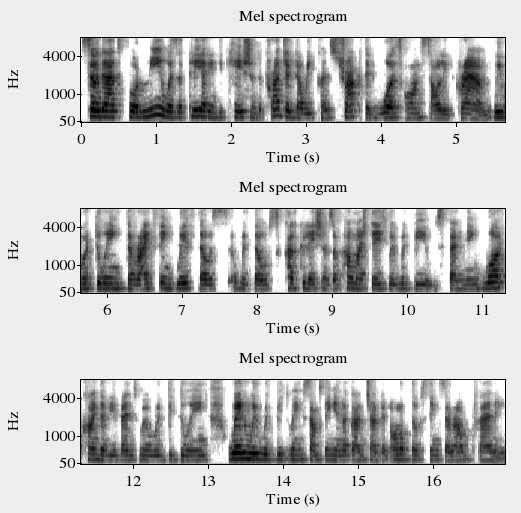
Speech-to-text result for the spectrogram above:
so that for me was a clear indication the project that we constructed was on solid ground. We were doing the right thing with those with those calculations of how much days we would be spending what kind of events we would be doing when we would be doing something in a Gantt chart and all of those things around planning.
